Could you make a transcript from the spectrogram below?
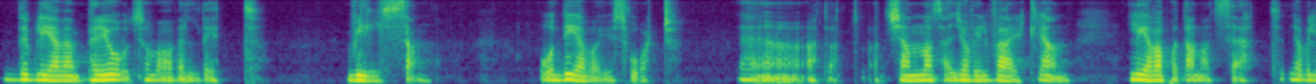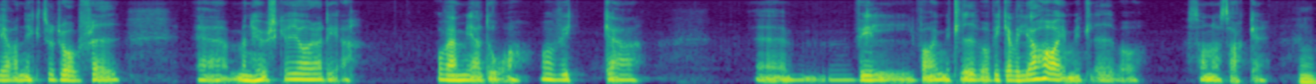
det blev en period som var väldigt vilsen. Och det var ju svårt. Eh, att, att, att känna så här, jag vill verkligen leva på ett annat sätt. Jag vill leva nykter och drogfri. Eh, men hur ska jag göra det? Och vem är jag då? Och vilka eh, vill vara i mitt liv? Och vilka vill jag ha i mitt liv? Och sådana saker. Mm.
